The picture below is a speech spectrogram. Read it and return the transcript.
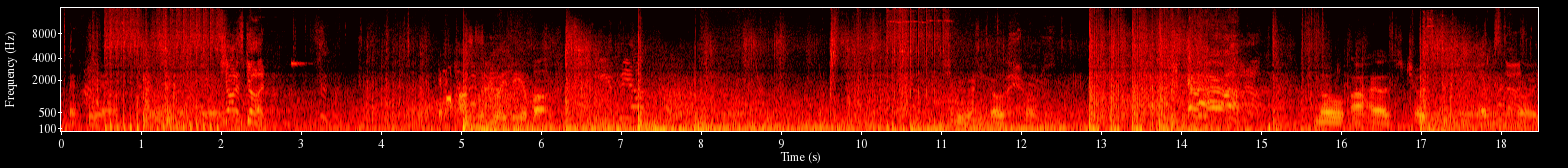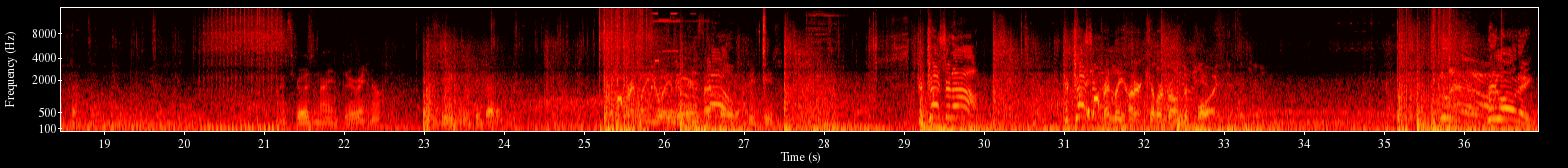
FBL. Shot is good! Hostile UAV above. Should be running ghosts. No, ah, I was chosen. That was my fault right there. My score is 9-3 right now. See if we do better. Friendly UAV inbound. like a three-piece. Concussion out! Concussion! Friendly hunter killer drone deployed. Reloading!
